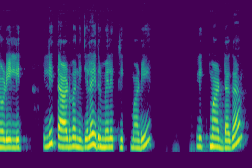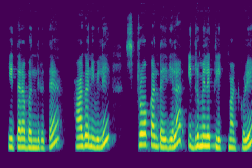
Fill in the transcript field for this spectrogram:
ನೋಡಿ, ಇಲ್ಲಿ ಇಲ್ಲಿ ಥರ್ಡ್ ಒನ್ ಇದೆಯಲ್ಲ, ಇದ್ರ ಮೇಲೆ ಕ್ಲಿಕ್ ಮಾಡಿ. ಕ್ಲಿಕ್ ಮಾಡಿದಾಗ ಈ ತರ ಬಂದಿರುತ್ತೆ. ಆಗ ನೀವು ಇಲ್ಲಿ ಸ್ಟ್ರೋಕ್ ಅಂತ ಇದೆಯಲ್ಲ, ಇದ್ರ ಮೇಲೆ ಕ್ಲಿಕ್ ಮಾಡ್ಕೊಳ್ಳಿ.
